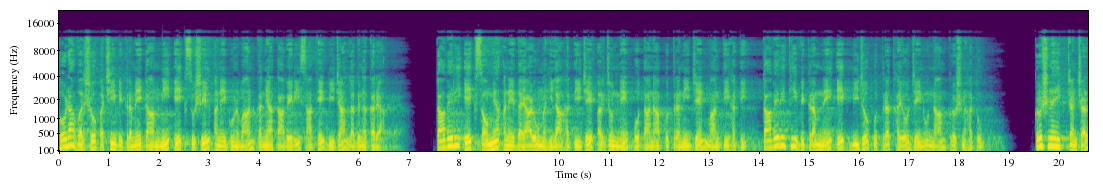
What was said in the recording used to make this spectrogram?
થોડા વર્ષો પછી વિક્રમે ગામની એક સુશીલ અને ગુણવાન કન્યા કાવેરી સાથે બીજા લગ્ન કર્યા. કાવેરી એક સૌમ્ય અને દયાળુ મહિલા હતી જે અર્જુનને પોતાના પુત્રની જેમ માનતી હતી. કાવેરીથી વિક્રમને એક બીજો પુત્ર થયો જેનું નામ કૃષ્ણ હતું. કૃષ્ણ એક ચંચળ,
